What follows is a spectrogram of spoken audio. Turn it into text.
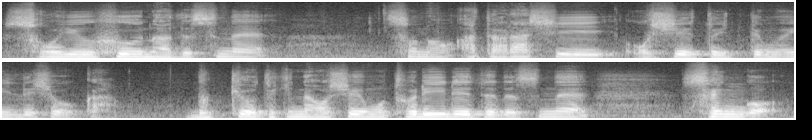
そういうふうなですねその新しい教えと言ってもいいでしょうか。仏教的な教えも取り入れてですね戦後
